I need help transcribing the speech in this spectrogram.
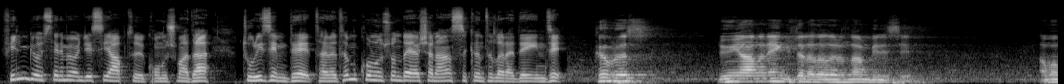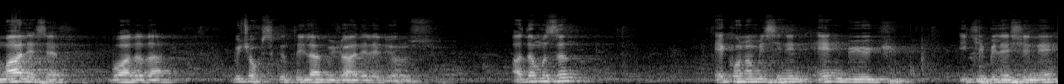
film gösterimi öncesi yaptığı konuşmada turizmde tanıtım konusunda yaşanan sıkıntılara değindi. Kıbrıs dünyanın en güzel adalarından birisi. Ama maalesef bu adada birçok sıkıntıyla mücadele ediyoruz. Adamızın ekonomisinin en büyük iki bileşeni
